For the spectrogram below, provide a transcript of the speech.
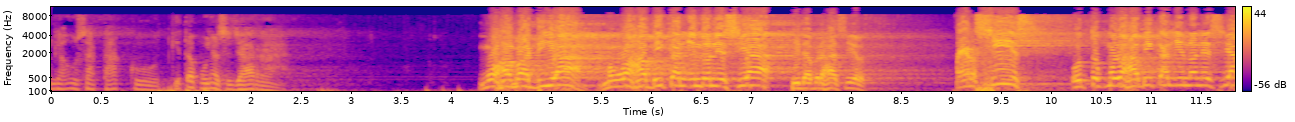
Enggak usah takut, kita punya sejarah. Muhammadiyah mewahabikan Indonesia tidak berhasil. Persis untuk mewahabikan Indonesia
